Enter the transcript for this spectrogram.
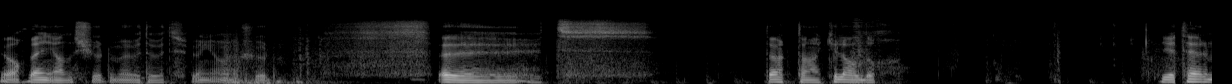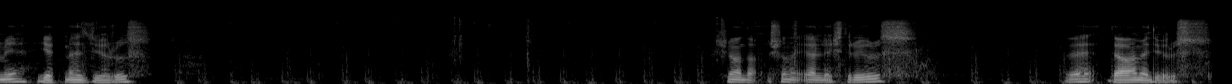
Yok ben yanlış gördüm. Evet evet ben yanlış gördüm. Evet. Dört tane kill aldık. Yeter mi? Yetmez diyoruz. Şuna da şunu yerleştiriyoruz. Ve devam ediyoruz.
